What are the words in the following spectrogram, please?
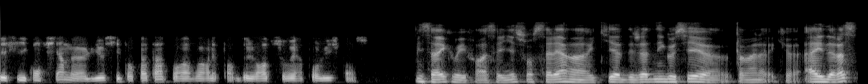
et s'il confirme euh, lui aussi, pourquoi pas, pour avoir les portes de l'Europe s'ouvrir pour lui, je pense. Mais c'est vrai qu'il oui, faudra s'aligner sur le salaire euh, qui a déjà négocié euh, pas mal avec euh, Dallas.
